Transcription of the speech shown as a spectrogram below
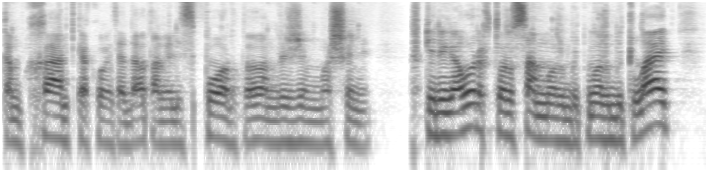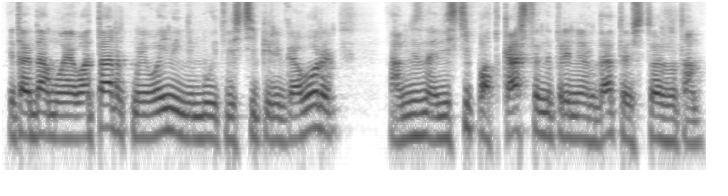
там hard какой-то, да, там или спорт, да, там режим в машине. В переговорах то же самое может быть, может быть light, и тогда мой аватар от моего имени будет вести переговоры, там, не знаю, вести подкасты, например, да, то есть тоже там,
